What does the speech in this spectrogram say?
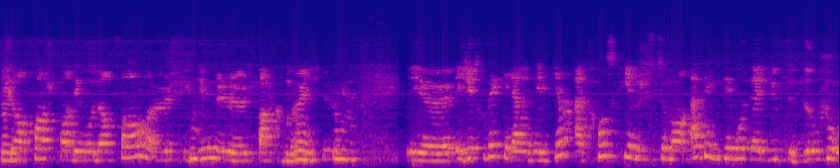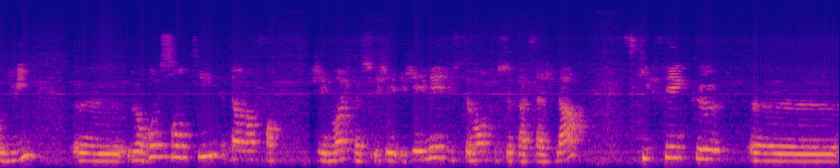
Je suis Mm. enfant, je prends des mots d'enfant, euh, je suis vieux, je, je parle comme un vieux. Et, euh, et j'ai trouvé qu'elle arrivait bien à transcrire justement avec des mots d'adultes d'aujourd'hui euh, le ressenti d'un enfant. J'ai, moi, j'ai, aimé justement tout ce passage-là, ce qui fait que euh,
